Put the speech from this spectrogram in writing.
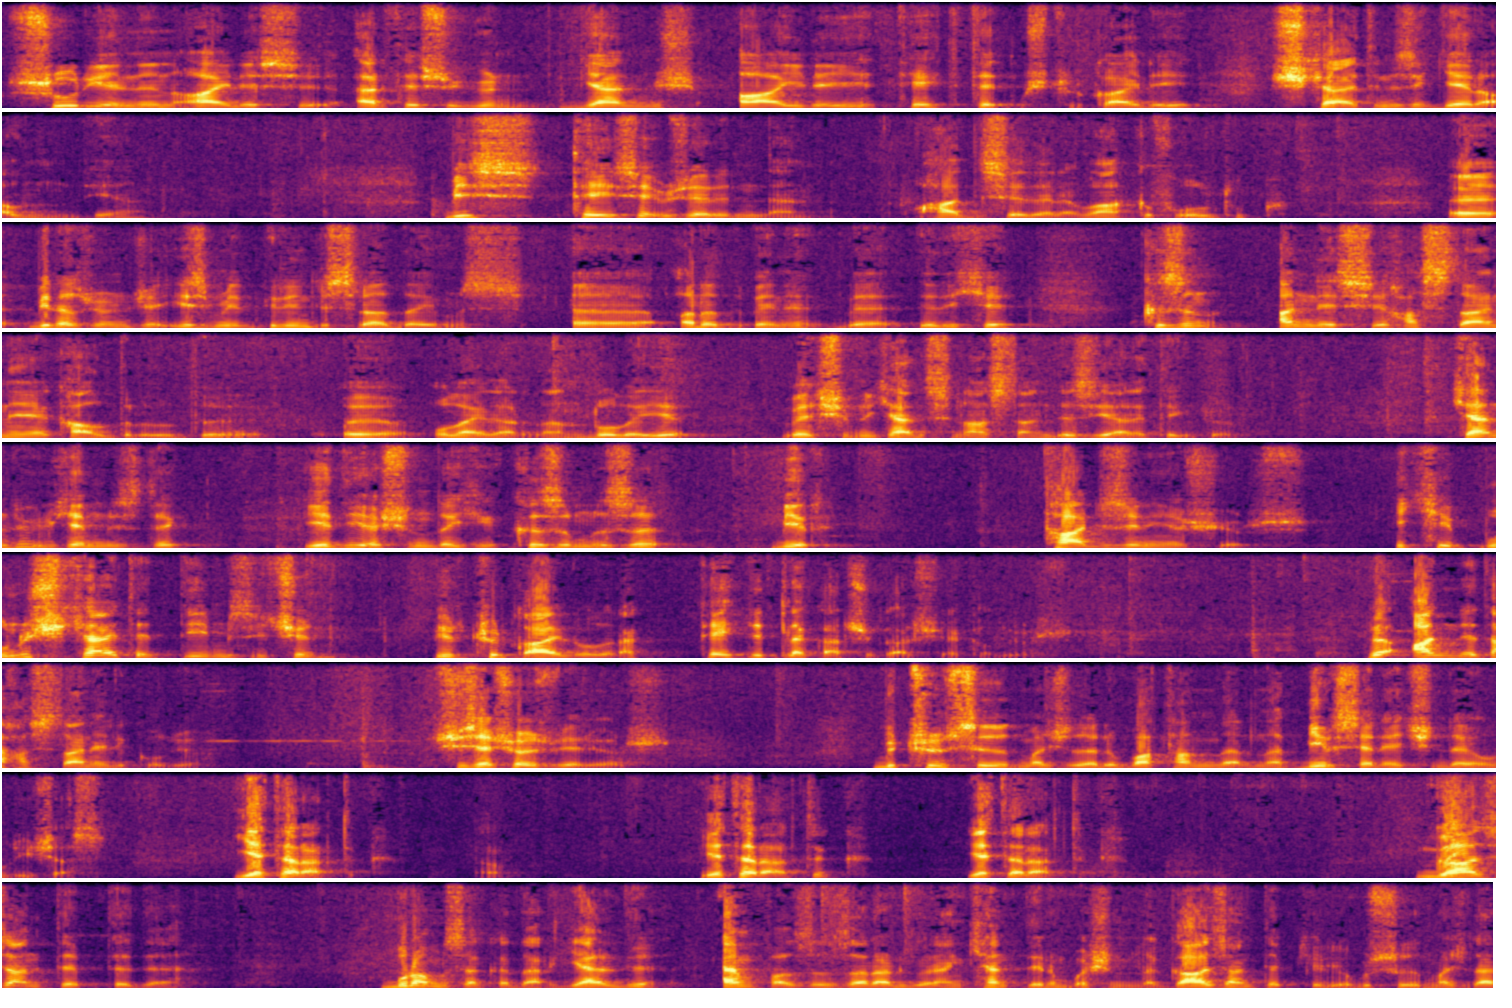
Suriyelinin ailesi ertesi gün gelmiş aileyi tehdit etmiş Türk aileyi şikayetinizi geri alın diye. Biz teyze üzerinden hadiselere vakıf olduk. Ee, biraz önce İzmir birinci sıradayımız e, aradı beni ve dedi ki kızın annesi hastaneye kaldırıldı e, olaylardan dolayı ve şimdi kendisini hastanede ziyarete gidiyorum. Kendi ülkemizde 7 yaşındaki kızımızı bir tacizini yaşıyoruz. İki bunu şikayet ettiğimiz için bir Türk aile olarak tehditle karşı karşıya kalıyoruz. Ve anne de hastanelik oluyor. Size söz veriyoruz. Bütün sığınmacıları vatanlarına bir sene içinde yollayacağız. Yeter artık. Tamam. Yeter artık. Yeter artık. Gaziantep'te de buramıza kadar geldi. En fazla zarar gören kentlerin başında Gaziantep geliyor bu sığınmacılar.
